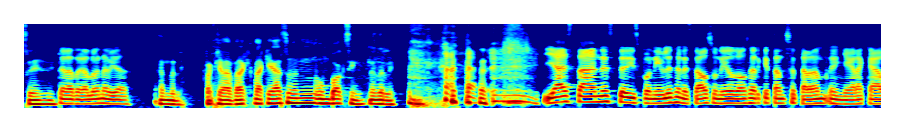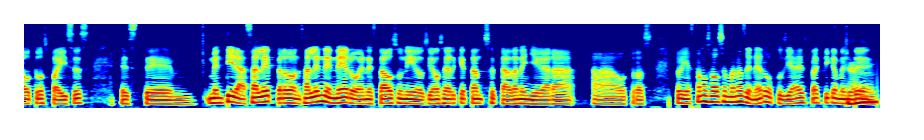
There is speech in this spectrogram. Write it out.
Sí, sí. Te la regaló de Navidad. Ándale. Para que, para, que hagas un unboxing, ándale. ya están este, disponibles en Estados Unidos. Vamos a ver qué tanto se tardan en llegar acá a otros países. Este, mentira, sale, perdón, sale en enero en Estados Unidos y vamos a ver qué tanto se tardan en llegar a, a otras. Pero ya estamos a dos semanas de enero, pues ya es prácticamente.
